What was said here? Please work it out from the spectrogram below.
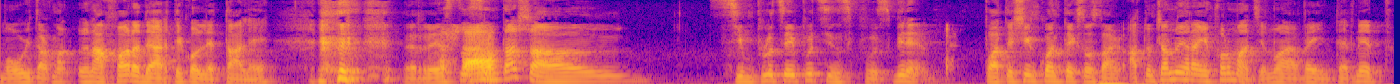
mă uit acum, în afară de articolele tale, restul așa? sunt așa, simpluței puțin spus. Bine, poate și în contextul ăsta. Atunci nu era informație, nu avea internet.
